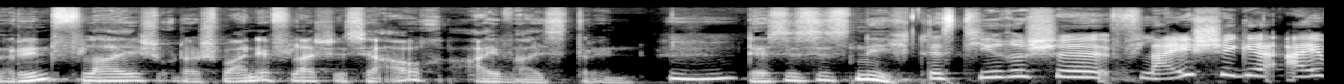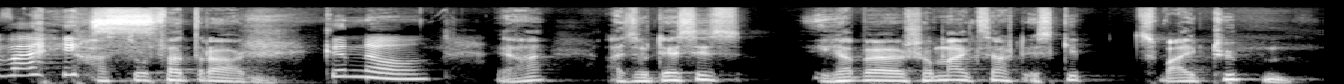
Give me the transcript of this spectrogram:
Rindfleisch oder Schweinefleisch ist ja auch Eiweiß drin. Mhm. Das ist es nicht. Das tierische, fleischige Eiweiß. Hast du vertragen. genau. Ja, also das ist, ich habe ja schon mal gesagt, es gibt zwei Typen,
